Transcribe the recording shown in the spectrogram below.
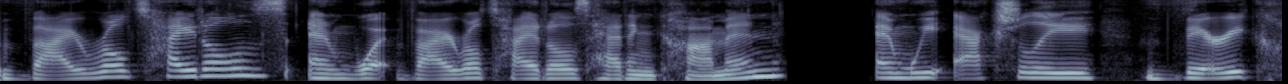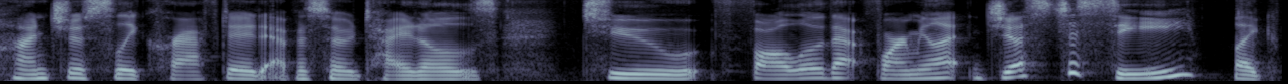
viral titles and what viral titles had in common and we actually very consciously crafted episode titles to follow that formula just to see like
